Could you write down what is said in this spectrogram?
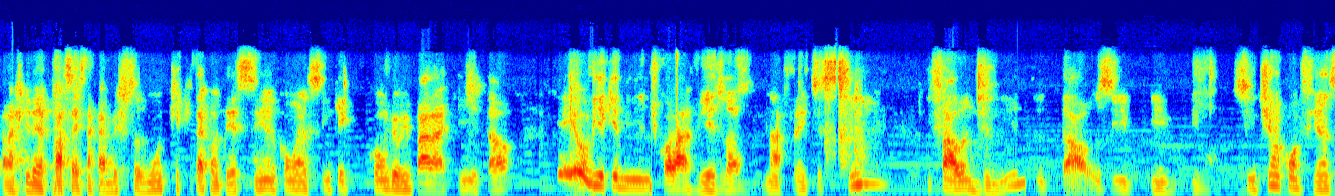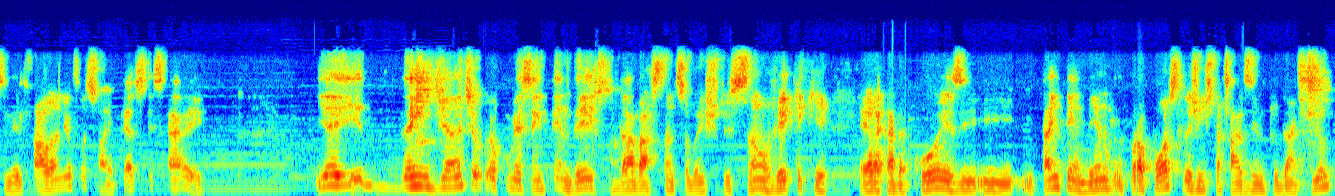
eu acho que deve passar isso na cabeça de todo mundo, o que está acontecendo, como é assim, que, como eu vim parar aqui e tal. E aí eu vi aquele menino de colar verde lá na frente, assim, e falando bonito e tal, e, e, e senti uma confiança nele falando, e eu falei assim, ah, eu quero ser esse cara aí. E aí, em diante, eu, eu comecei a entender, estudar bastante sobre a instituição, ver o que, que era cada coisa, e estar tá entendendo o propósito da gente estar tá fazendo tudo aquilo,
